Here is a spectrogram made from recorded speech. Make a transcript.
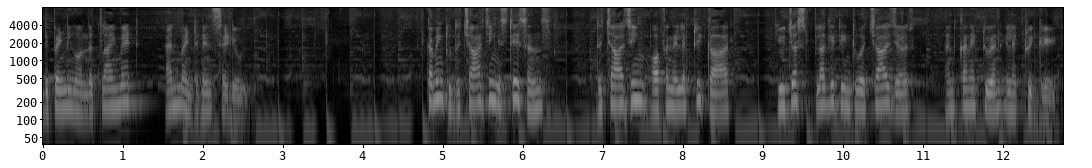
depending on the climate and maintenance schedule. Coming to the charging stations, the charging of an electric car, you just plug it into a charger and connect to an electric grid.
